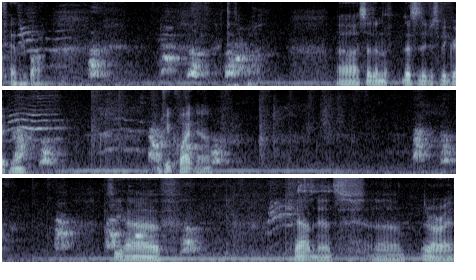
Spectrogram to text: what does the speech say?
Tetherball. Uh, so then the, this is just a big great room. Would you quiet down? So you have cabinets. Um, they're all right,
